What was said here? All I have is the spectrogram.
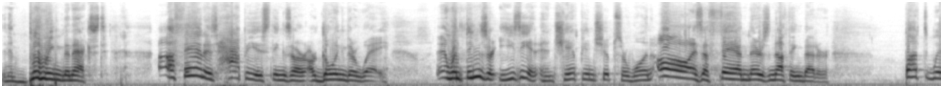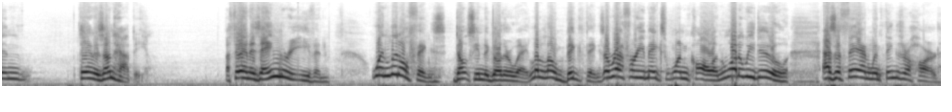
and then booing the next. A fan is happy as things are, are going their way. And when things are easy and, and championships are won, oh, as a fan, there's nothing better. But when fan is unhappy. A fan is angry even when little things don't seem to go their way, let alone big things. A referee makes one call, and what do we do? As a fan, when things are hard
